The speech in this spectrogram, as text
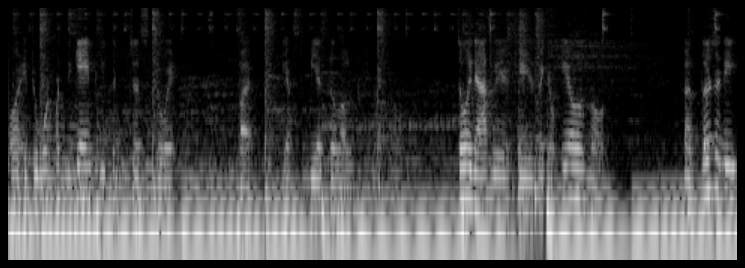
or if you work with the game, you could just do it, but you have to be a developer for that. So, don't ask me if you just make your heroes, no. Because Blizzard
